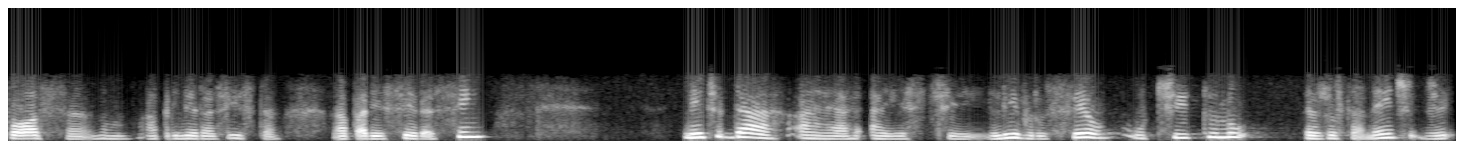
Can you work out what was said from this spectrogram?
possa, à primeira vista, aparecer assim, Nietzsche dá a, a este livro seu o título é justamente de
